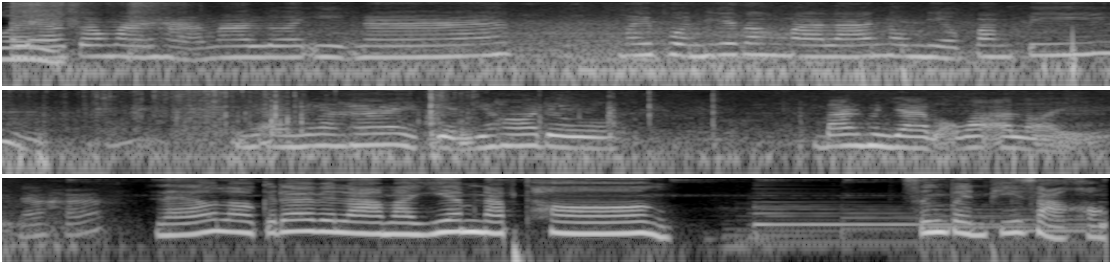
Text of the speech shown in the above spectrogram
วย แล้วก็มาหามารวยอีกนะ ไม่พ้นที่จะต้องมาร้านนมเหนียวปังปิ้งนี่เอานี้มาให้เปลี่ยนยี่ห้อดู บ้านคุณยายบอกว่าอร่อยนะคะ แล้วเราก็ได้เวลามาเยี่ยมนับทอง ซึ่งเป็นพี่สาวของ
